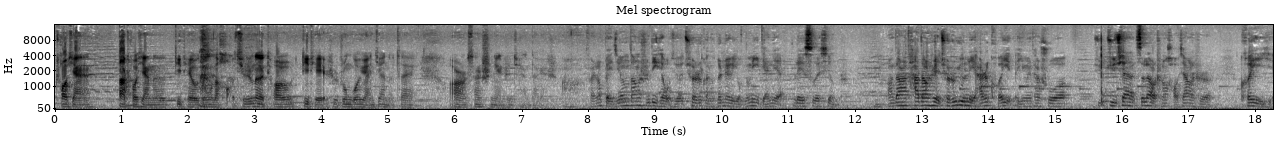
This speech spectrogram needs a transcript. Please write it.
朝鲜大朝鲜的地铁有多么的好。其实那条地铁也是中国援建的，在二三十年之前大概是。啊反正北京当时地铁，我觉得确实可能跟这个有那么一点点类似的性质。然后，当然他当时也确实运力还是可以的，因为他说，据据现在资料称，好像是可以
